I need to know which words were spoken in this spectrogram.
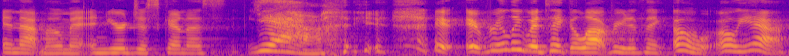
in that moment and you're just gonna yeah it, it really would take a lot for you to think oh oh yeah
